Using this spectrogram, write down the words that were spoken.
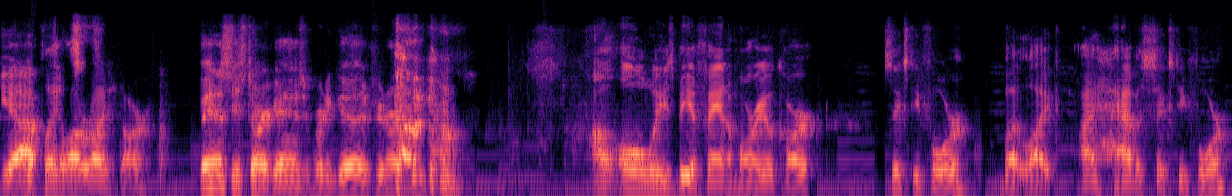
Yeah, I played a lot of Ristar. Phantasy Star games are pretty good if you're an not. I'll always be a fan of Mario Kart 64, but like I have a 64.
